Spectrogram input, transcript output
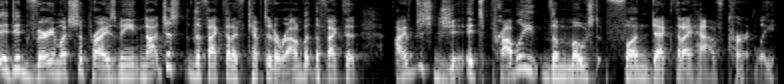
it did very much surprise me. Not just the fact that I've kept it around, but the fact that I've just, it's probably the most fun deck that I have currently.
